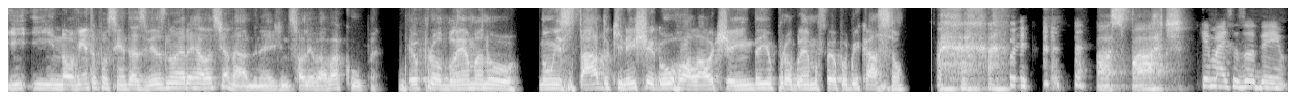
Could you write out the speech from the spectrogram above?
E, e 90% das vezes não era relacionado, né? A gente só levava a culpa. Deu problema no, num estado que nem chegou o rollout ainda e o problema foi a publicação. Faz parte. O que mais vocês odeiam?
